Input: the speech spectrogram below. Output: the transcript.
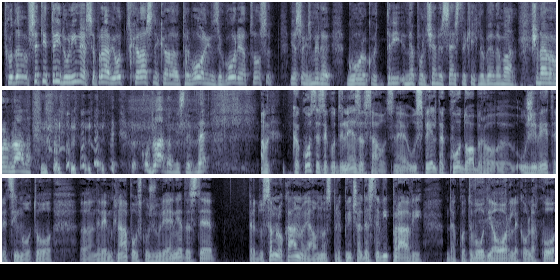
Tako da vse te tri doline, se pravi od Krasnika, Trebovlja in Zagorja, to so, jaz sem jih zmeraj govoril kot tri neporočene sestre, ki jih noben ne mara, še najmanj vlada. vlada, mislim. Ne? Ampak kako ste se kot nezasavc ne, uspeli tako dobro uh, uživeti recimo v to uh, vem, knapovsko življenje, da ste predvsem lokalno javnost prepričali, da ste vi pravi, da kot vodja Orlekov lahko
